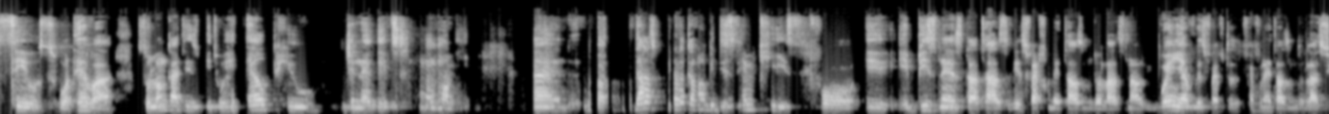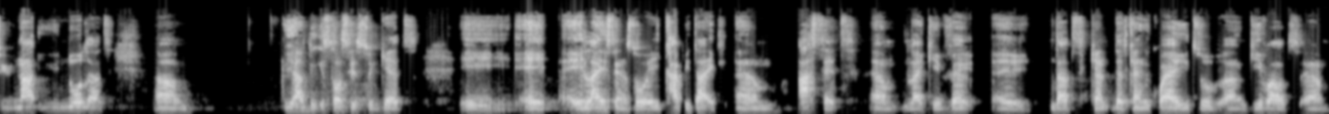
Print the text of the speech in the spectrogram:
sales, whatever. So long as it will help you generate more money. And well, that, that cannot be the same case for a, a business that has raised five hundred thousand dollars. Now, when you have raised five hundred thousand dollars, you you know that um, you have the resources to get a, a, a license or a capital um, asset, um, like a a, that can that can require you to uh, give out um,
